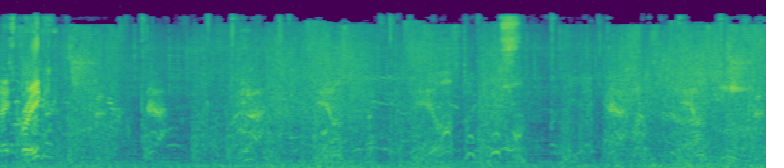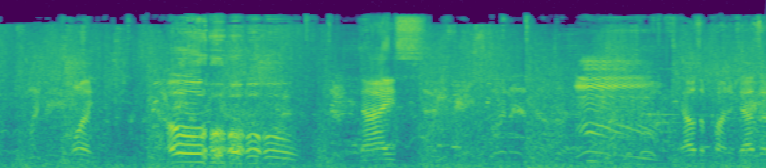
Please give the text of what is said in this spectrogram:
nice break. Ho. nice. Mm. That was a punish. That was a,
